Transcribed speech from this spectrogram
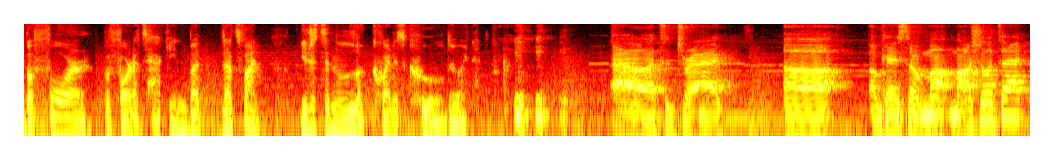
before before attacking, but that's fine. You just didn't look quite as cool doing it. Oh, that's a drag. Uh, okay, so ma- martial attack.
